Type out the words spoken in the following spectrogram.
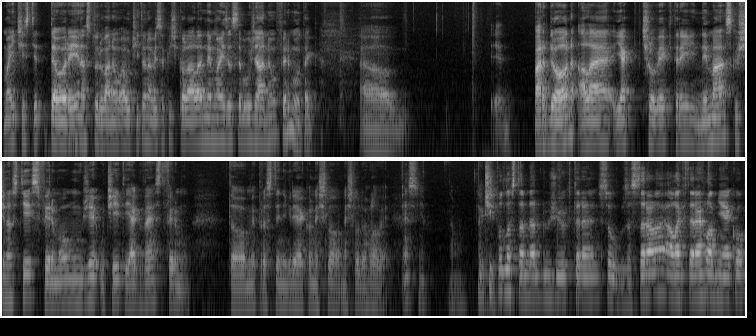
mají čistě teorii nastudovanou a učí to na vysoké škole, ale nemají za sebou žádnou firmu. Tak uh, pardon, ale jak člověk, který nemá zkušenosti s firmou, může učit, jak vést firmu. To mi prostě nikdy jako nešlo, nešlo do hlavy. Jasně. No, takže... Učí podle standardů, že, které jsou zastaralé, ale které hlavně jako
